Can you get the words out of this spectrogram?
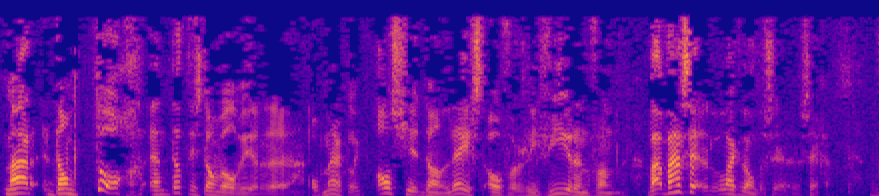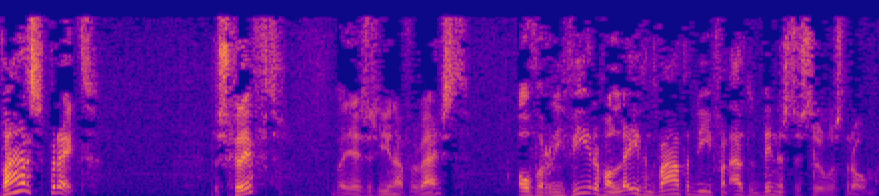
maar dan toch, en dat is dan wel weer uh, opmerkelijk, als je dan leest over rivieren van. Waar, waar laat ik het anders zeggen. Waar spreekt de schrift, waar Jezus hier naar verwijst, over rivieren van levend water die vanuit het binnenste zullen stromen?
